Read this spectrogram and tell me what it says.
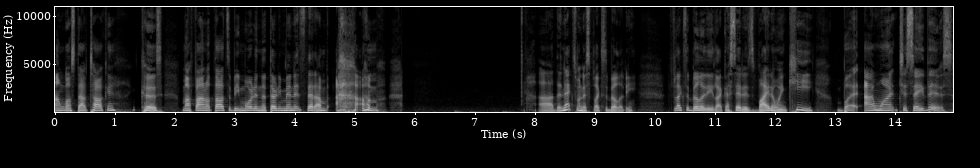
I'm gonna stop talking because my final thoughts will be more than the 30 minutes that I'm. I'm uh, the next one is flexibility. Flexibility, like I said, is vital and key. But I want to say this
